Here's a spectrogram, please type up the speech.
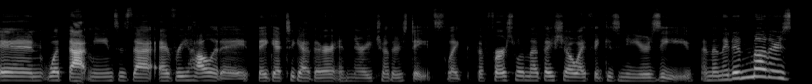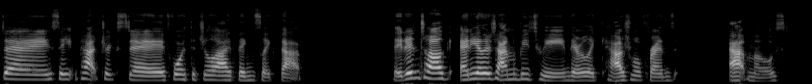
And what that means is that every holiday they get together and they're each other's dates. Like the first one that they show, I think, is New Year's Eve. And then they did Mother's Day, St. Patrick's Day, 4th of July, things like that. They didn't talk any other time in between. They were like casual friends at most.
